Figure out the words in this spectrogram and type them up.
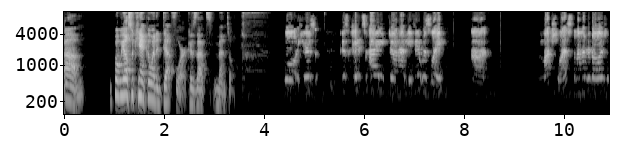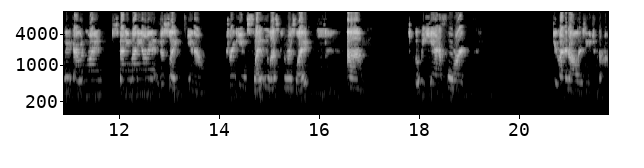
Um, but we also can't go into debt for it because that's mental. Well, here's because it's I don't have. If it was like uh, much less than a hundred dollars a week, I wouldn't mind spending money on it and just like you know drinking slightly less Coors Light. Um, but we can't afford two hundred dollars each per month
